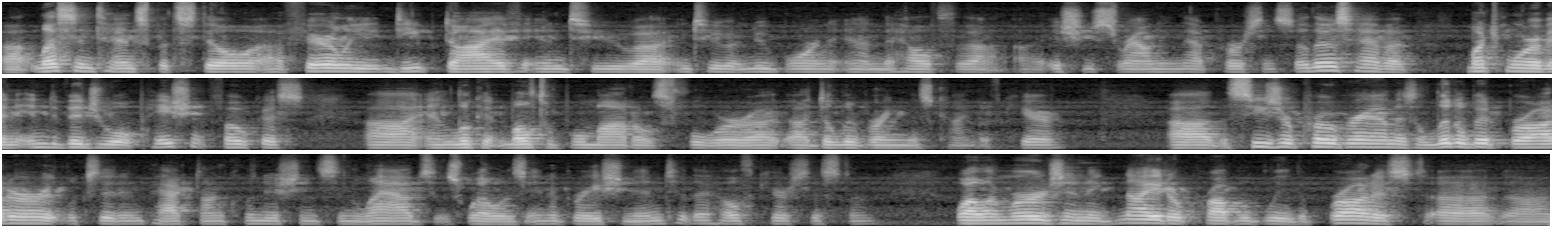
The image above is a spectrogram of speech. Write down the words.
uh, less intense, but still a fairly deep dive into, uh, into a newborn and the health uh, issues surrounding that person. So those have a much more of an individual patient focus uh, and look at multiple models for uh, uh delivering this kind of care. Uh, the CSER program is a little bit broader. It looks at impact on clinicians and labs as well as integration into the healthcare system. while Emerge and Ignite are probably the broadest, uh, uh,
